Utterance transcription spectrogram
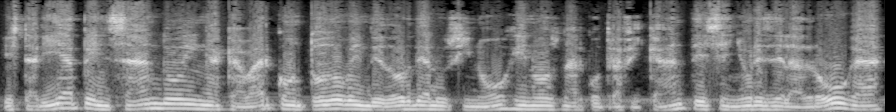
estaría pensando en acabar con todo vendedor de alucinógenos, narcotraficantes, señores de la droga,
